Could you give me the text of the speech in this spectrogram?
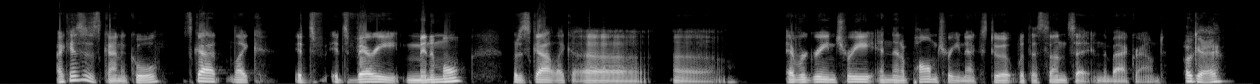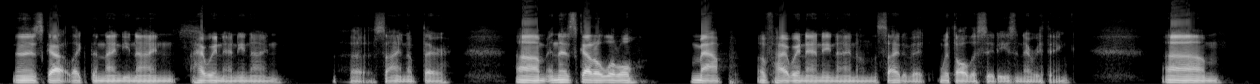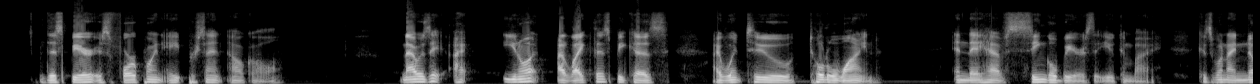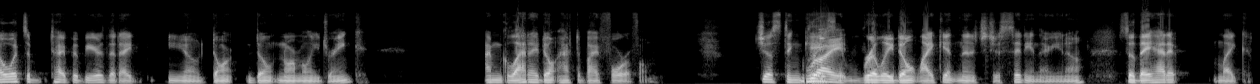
I guess it's kind of cool. It's got like it's it's very minimal, but it's got like a, a evergreen tree and then a palm tree next to it with a sunset in the background. Okay. And it's got like the 99 Highway 99 uh, sign up there. Um, and then it's got a little map of Highway 99 on the side of it with all the cities and everything. Um, this beer is 4.8% alcohol. And I was, I, you know what? I like this because I went to Total Wine and they have single beers that you can buy. Because when I know it's a type of beer that I, you know, don't don't normally drink, I'm glad I don't have to buy four of them, just in case Right. I really don't like it, and then it's just sitting there, you know. So they had it like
